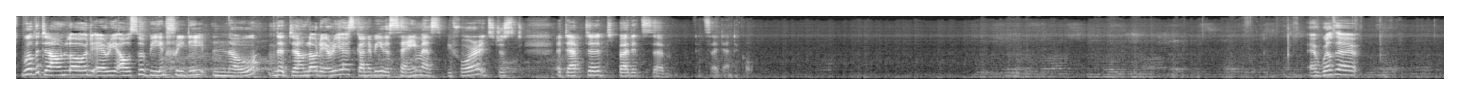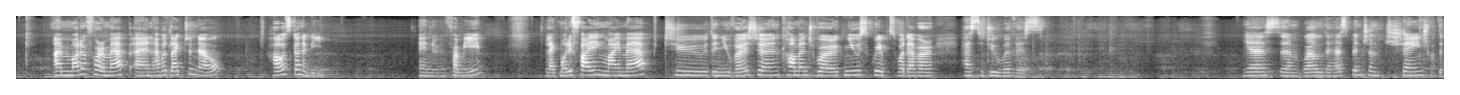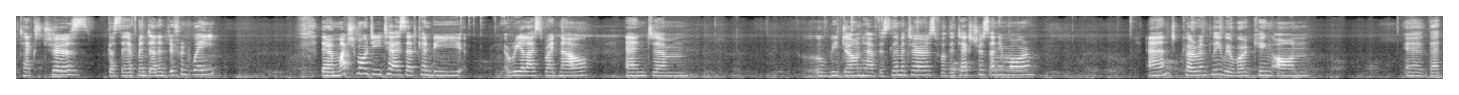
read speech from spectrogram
Will the download area also be in 3D? No, the download area is going to be the same as before. It's just adapted, but it's um, it's identical. Uh, will the I'm a model for a map, and I would like to know how it's going to be. And for me, like modifying my map to the new version, comment work, new scripts, whatever has to do with this. Yes, um, well, there has been some change with the textures because they have been done in a different way. There are much more details that can be realized right now, and um, we don't have these limiters for the textures anymore. And currently, we're working on uh, that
